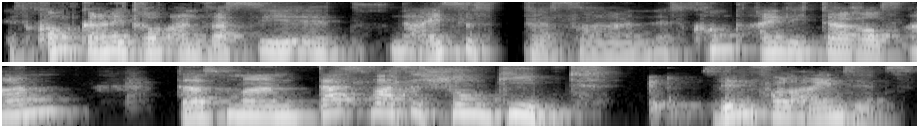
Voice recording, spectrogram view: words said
es kommt gar nicht darauf an, was Sie, äh, ein Einzelverfahren, es kommt eigentlich darauf an, dass man das, was es schon gibt, sinnvoll einsetzt.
